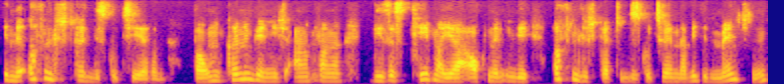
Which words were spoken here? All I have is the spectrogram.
in der Öffentlichkeit diskutieren. Warum können wir nicht anfangen, dieses Thema ja auch in die Öffentlichkeit zu diskutieren, damit die Menschen,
